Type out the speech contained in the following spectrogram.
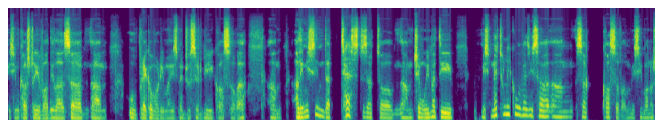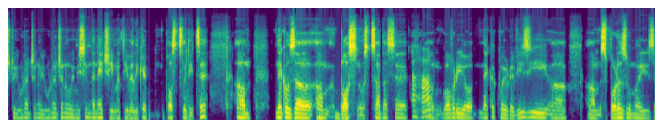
mislim kao što je vodila sa um, u pregovorima između Srbije i Kosova. Um, ali mislim da test za to um, ćemo imati mislim ne toliko u vezi sa um, sa Kosovom. Mislim, ono što je urađeno i urađeno i mislim da neće imati velike posledice. Um, nego za um, Bosnu. Sada se um, govori o nekakvoj reviziji uh, um, sporazuma iz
